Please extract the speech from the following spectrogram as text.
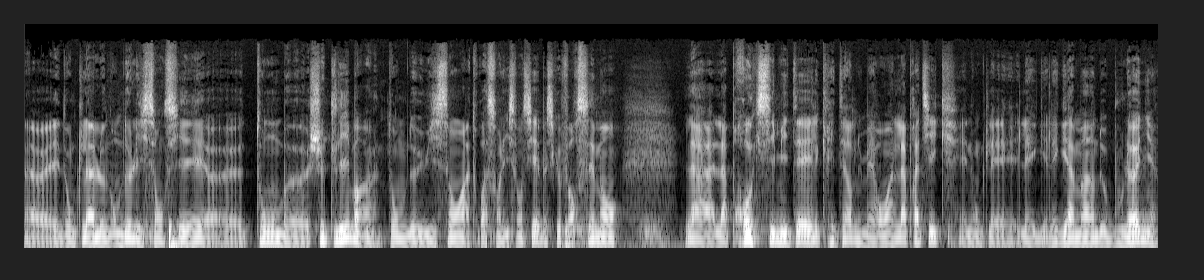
Euh, et donc là, le nombre de licenciés euh, tombe, euh, chute libre, tombe de 800 à 300 licenciés, parce que forcément, la, proximité est le critère numéro un de la pratique. Et donc, les, les, gamins de Boulogne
